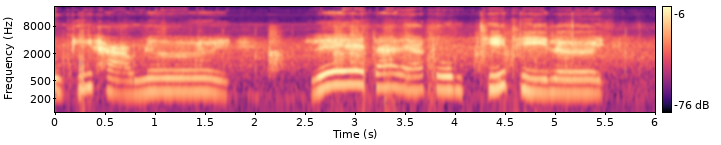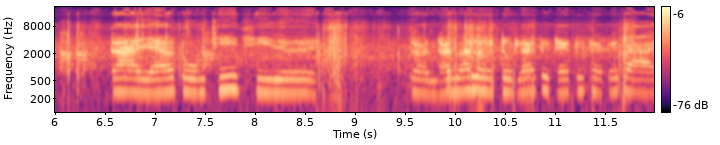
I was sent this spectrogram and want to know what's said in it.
่งที่ถามเลยเล่ได้แล้วตรงที่ทีเลย ได้แล้วตรงที่ทีเลยตอนทันว่าเลยตุดแล้วตุดแล้วตุดแล้วบ๊ายบาย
